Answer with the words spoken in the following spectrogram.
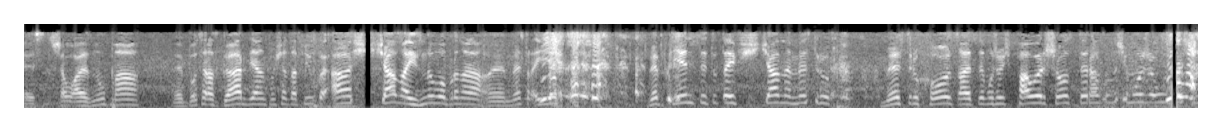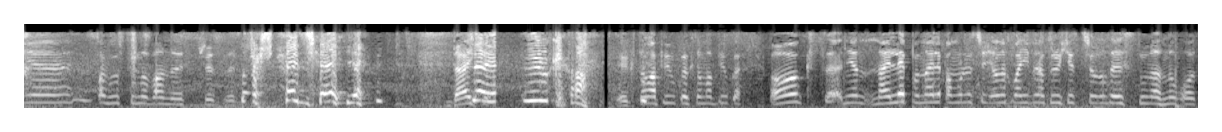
e, strzał, ale znów ma, e, bo teraz Guardian posiada piłkę, a ściana i znowu obrona e, Mestra i jest wepchnięty tutaj w ścianę Mestru, Mestru Holz, ale to może być power shot teraz, on się może udać, nie, został stunowany przez, Co się dzieje? dajcie, Dzieje! Piłka! Kto ma piłkę, kto ma piłkę? O, chce, nie, najlepa, najlepa może strzelić, ale chyba nie wiem, na który się strzela, to jest stuna znów od,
